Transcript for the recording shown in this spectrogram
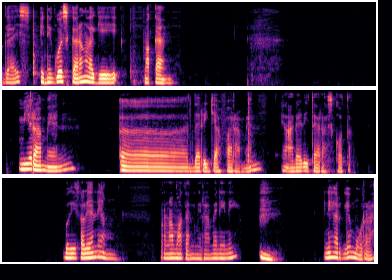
guys, ini gue sekarang lagi makan mie ramen uh, dari Java Ramen yang ada di teras kota. Bagi kalian yang pernah makan mie ramen ini, ini harganya murah,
